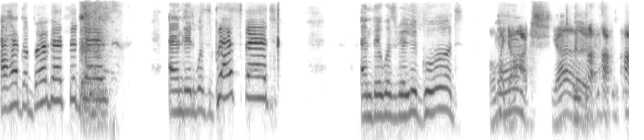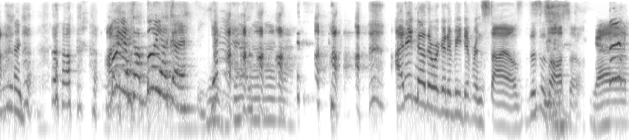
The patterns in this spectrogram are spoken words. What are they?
I had the burger today, and it was grass fed, and it was really good. Oh my Yeah. gosh. Yes. Good. Booyaka, booyaka. Yeah. I didn't know there were going to be different styles. This is awesome. Yes.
